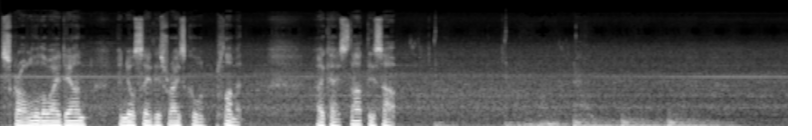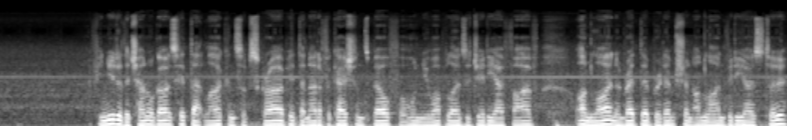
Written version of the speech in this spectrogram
scroll all the way down and you'll see this race called Plummet. Okay, start this up. If you're new to the channel guys, hit that like and subscribe, hit the notifications bell for all new uploads of GTA 5 online and Red Dead Redemption online videos too.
